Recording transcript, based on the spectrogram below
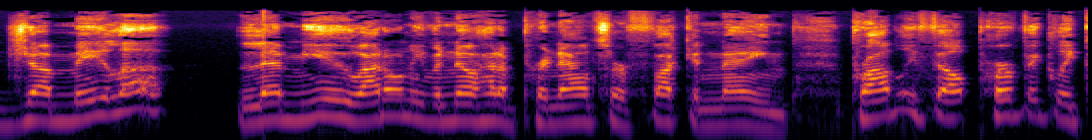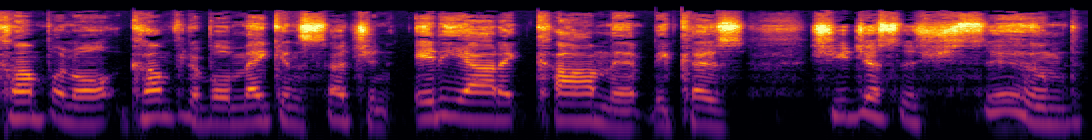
Jamilah Lemieux, I don't even know how to pronounce her fucking name, probably felt perfectly comfortable, making such an idiotic comment because she just assumed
